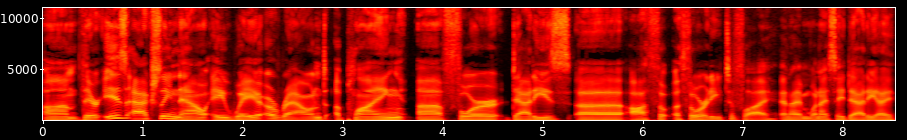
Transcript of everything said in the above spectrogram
um, there is actually now a way around applying uh, for Daddy's uh, author- authority to fly. And I'm, when I say Daddy, I,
